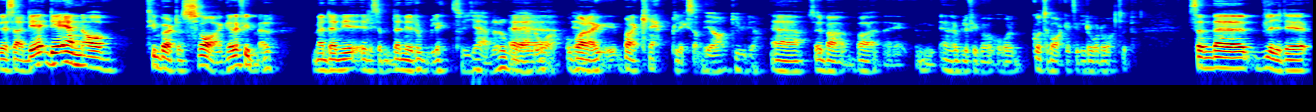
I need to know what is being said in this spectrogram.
Det är, så här, det, det är en av Tim Burtons svagare filmer. Men den är, liksom, den är rolig. Så jävla rolig Eh, och bara, bara knäpp liksom. Ja, gud ja. Eh, så det är bara, bara en- rolig film att att gå tillbaka till då och då. Typ. Sen eh, blir det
